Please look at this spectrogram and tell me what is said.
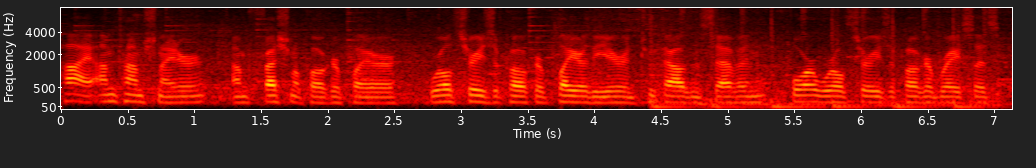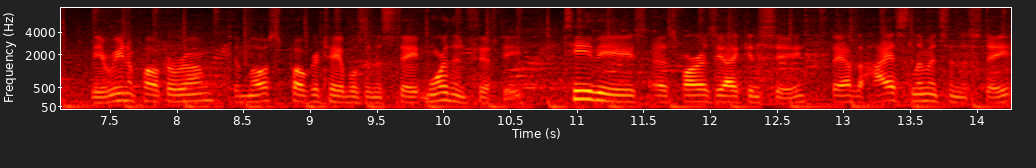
Hi, I'm Tom Schneider. I'm a professional poker player, World Series of Poker Player of the Year in 2007, four World Series of Poker bracelets, the Arena Poker Room, the most poker tables in the state, more than 50. TVs, as far as the eye can see. They have the highest limits in the state.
